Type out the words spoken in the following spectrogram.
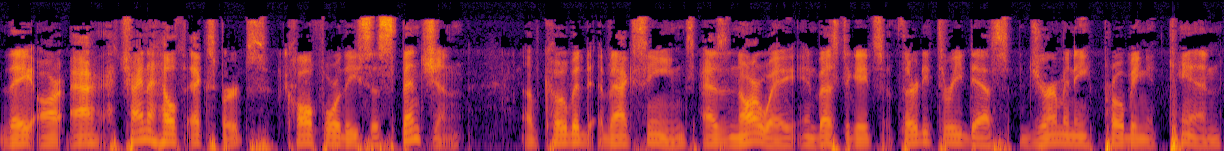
They are China health experts call for the suspension of COVID vaccines as Norway investigates 33 deaths, Germany probing 10.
